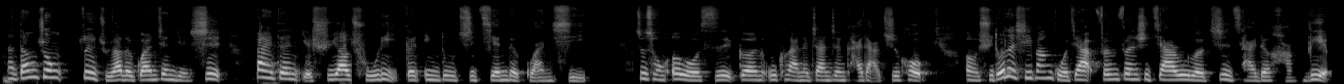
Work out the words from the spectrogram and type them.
那当中最主要的关键也是，拜登也需要处理跟印度之间的关系。自从俄罗斯跟乌克兰的战争开打之后，呃，许多的西方国家纷纷是加入了制裁的行列。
